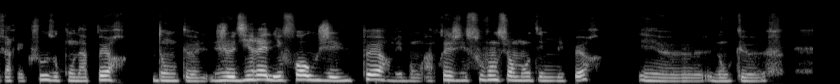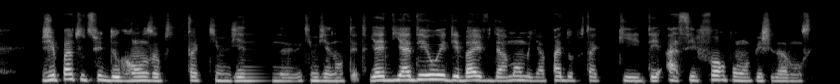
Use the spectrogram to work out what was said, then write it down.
faire quelque chose ou qu'on a peur. Donc, je dirais les fois où j'ai eu peur, mais bon, après, j'ai souvent surmonté mes peurs. Et donc, j'ai pas tout de suite de grands obstacles qui me viennent, euh, qui me viennent en tête. Il y a, y a, des hauts et des bas, évidemment, mais il n'y a pas d'obstacle qui était assez fort pour m'empêcher d'avancer.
